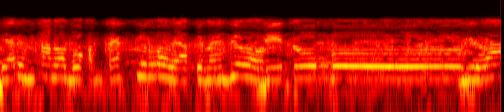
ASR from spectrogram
biarin ntar lo gue ketekin lo liatin aja lo. Ditunggu. Gila.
